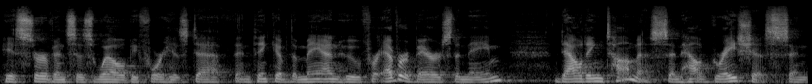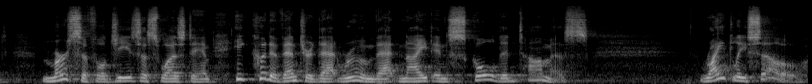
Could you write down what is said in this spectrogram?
his servants as well before his death. And think of the man who forever bears the name, Doubting Thomas, and how gracious and merciful Jesus was to him. He could have entered that room that night and scolded Thomas. Rightly so,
